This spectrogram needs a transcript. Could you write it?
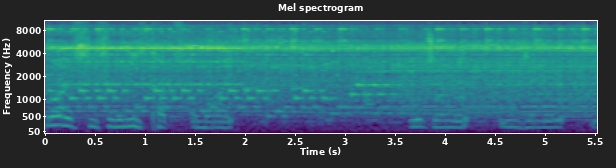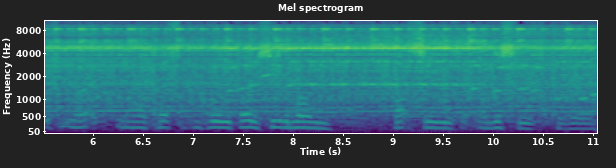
Control. Right, see some of these cups are my which one these are which my my cups before you probably see them on that series on this series because uh,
